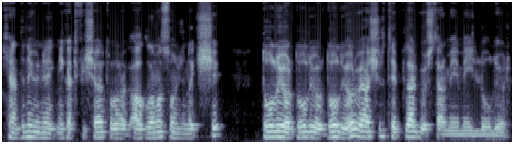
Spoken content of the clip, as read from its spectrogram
kendine yönelik negatif işaret olarak algılama sonucunda kişi doluyor, doluyor, doluyor ve aşırı tepkiler göstermeye meyilli oluyor.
